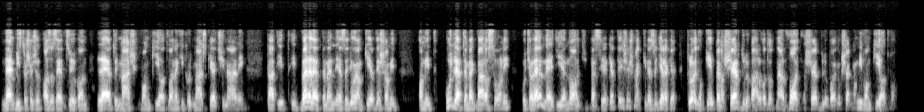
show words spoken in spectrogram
nem biztos, hogy az az edző van, lehet, hogy más van kiadva nekik, hogy mást kell csinálni. Tehát itt, itt bele lehetne menni, ez egy olyan kérdés, amit, amit úgy lehetne megválaszolni, hogyha lenne egy ilyen nagy beszélgetés, és megkérdező gyerekek, tulajdonképpen a serdülő válogatottnál, vagy a serdülő bajnokságban mi van kiadva?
